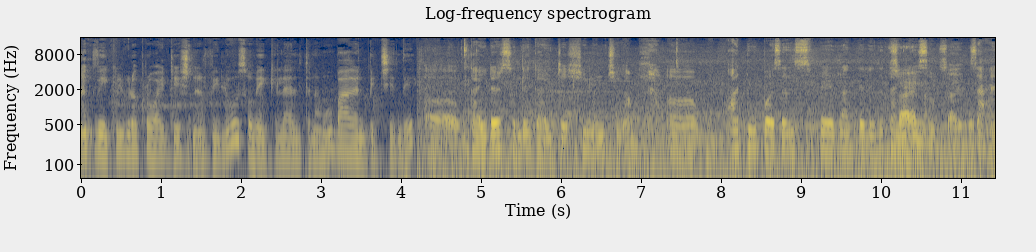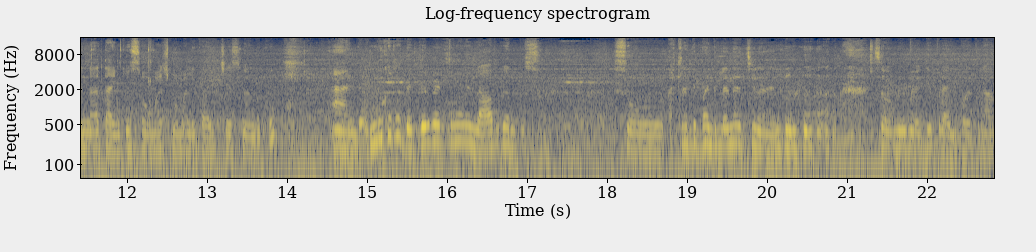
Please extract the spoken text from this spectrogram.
నాకు వెహికల్ కూడా ప్రొవైడ్ చేసినారు వీళ్ళు. సో వెహికల్లో వెళ్తున్నాము. బాగా అనిపించింది. గైడర్స్ ఉండి గైడ్ చేసి మంచిగా ఆ, టూ పర్సన్స్ పేరు నాకు తెలీదు. Thank you so Sai Sai. Sayanna thank you so much మమ్మల్ని గైడ్ చేసినందుకు. అండ్ ఎందుకంటే దగ్గర పెడుతున్నా నేను లావుగా అనిపిస్తుంది. సో అట్లాంటి బండిలోనే వచ్చిన నేను. సో మేమైతే ఇప్పుడు వెళ్ళిపోతున్నాం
